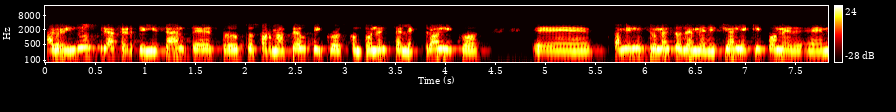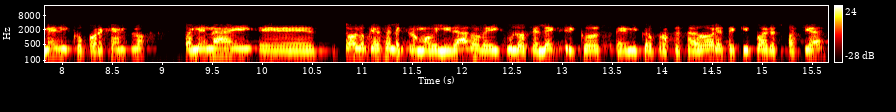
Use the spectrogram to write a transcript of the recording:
agroindustria, fertilizantes, productos farmacéuticos, componentes electrónicos, eh, también instrumentos de medición y equipo médico, por ejemplo, también hay eh, todo lo que es electromovilidad o vehículos eléctricos, eh, microprocesadores, equipo aeroespacial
